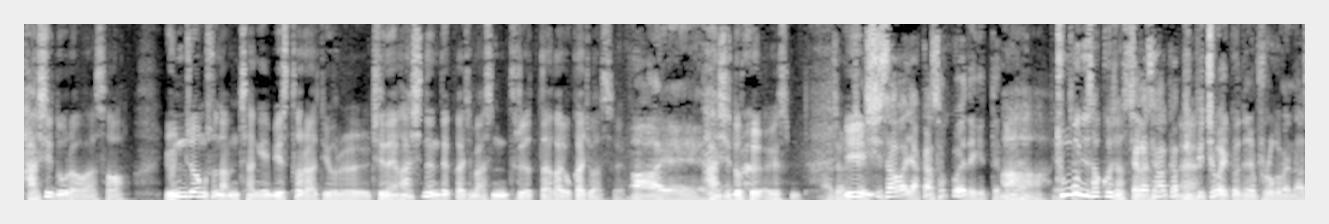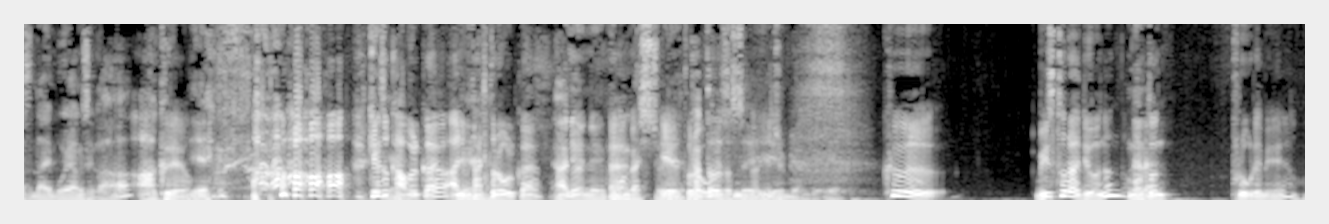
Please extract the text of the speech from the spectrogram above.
다시 돌아와서 윤정수 남창의 미스터 라디오를 진행하시는 데까지 말씀드렸다가 여기까지 왔어요. 아, 예. 예. 다시 돌아가겠습니다. 아, 저는 이 시사와 약간 섞어야 되기 때문에. 아, 예, 충분히 섞으셨어요. 제가 생각한 빅피처가 예. 있거든요. 프로그램에 나와서 나의 모양새가. 아, 그래요? 예. 계속 예. 가볼까요? 아니면 예. 다시 돌아올까요? 아니요, 아니요. 그만 가시죠. 예, 다 떨어졌어요. 예, 준비한 게. 그 미스터 라디오는 네네. 어떤 프로그램이에요?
